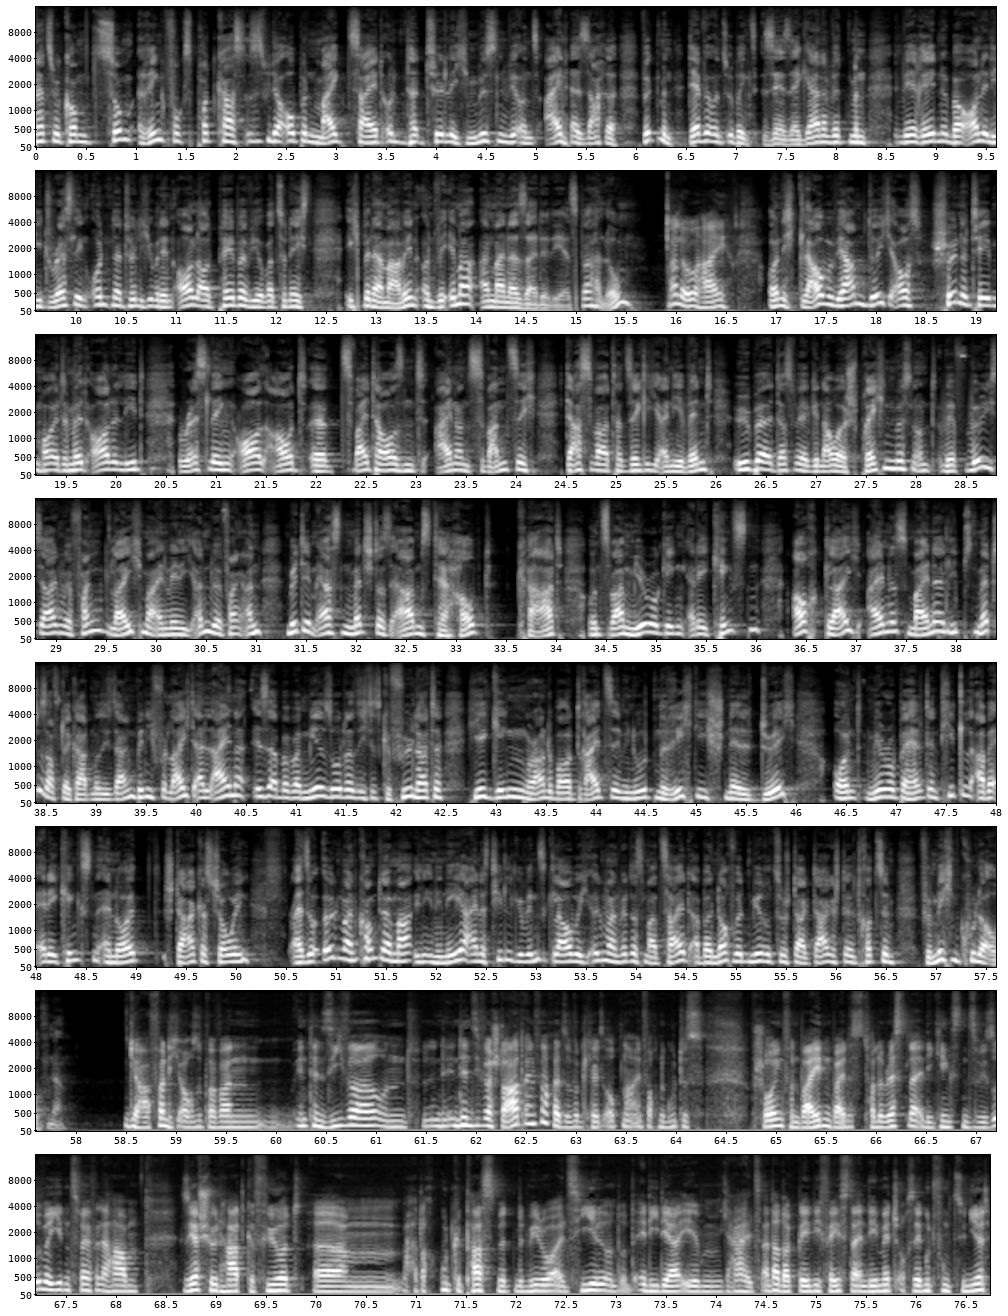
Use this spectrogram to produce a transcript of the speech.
und herzlich willkommen zum Ringfuchs Podcast. Es ist wieder Open Mic Zeit und natürlich müssen wir uns einer Sache widmen, der wir uns übrigens sehr, sehr gerne widmen. Wir reden über All Elite Wrestling und natürlich über den All Out Pay-Per-View. Aber zunächst, ich bin der Marvin und wie immer an meiner Seite die Jesper. Hallo. Hallo, hi. Und ich glaube, wir haben durchaus schöne Themen heute mit All Elite Wrestling All Out äh, 2021. Das war tatsächlich ein Event, über das wir genauer sprechen müssen. Und wir würde ich sagen, wir fangen gleich mal ein wenig an. Wir fangen an mit dem ersten Match des Abends, der Haupt Card und zwar Miro gegen Eddie Kingston. Auch gleich eines meiner liebsten Matches auf der Card, muss ich sagen. Bin ich vielleicht alleine, ist aber bei mir so, dass ich das Gefühl hatte, hier gingen roundabout 13 Minuten richtig schnell durch und Miro behält den Titel, aber Eddie Kingston erneut starkes Showing. Also irgendwann kommt er mal in die Nähe eines Titelgewinns, glaube ich. Irgendwann wird es mal Zeit, aber noch wird Miro zu stark dargestellt. Trotzdem für mich ein cooler Opener. Ja, fand ich auch super. War ein intensiver und ein intensiver Start einfach. Also wirklich als Opener einfach ein gutes Showing von beiden. Beides tolle Wrestler. Eddie Kingston sowieso über jeden Zweifel haben. Sehr schön hart geführt. Ähm, hat auch gut gepasst mit, mit Miro als Heel und, und Eddie, der eben ja als Underdog Babyface da in dem Match auch sehr gut funktioniert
